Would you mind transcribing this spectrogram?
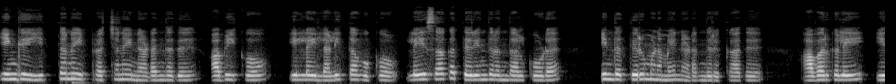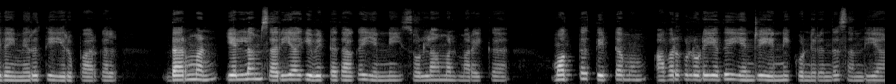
இங்கு இத்தனை பிரச்சனை நடந்தது அபிக்கோ இல்லை லலிதாவுக்கோ லேசாக தெரிந்திருந்தால் கூட இந்த திருமணமே நடந்திருக்காது. அவர்களே இதை நிறுத்தி இருப்பார்கள். தர்மன் எல்லாம் சரியாகி விட்டதாக எண்ணி சொல்லாமல் மறைக்க மொத்த திட்டமும் அவர்களுடையது என்று எண்ணிக்கொண்டிருந்த சந்தியா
